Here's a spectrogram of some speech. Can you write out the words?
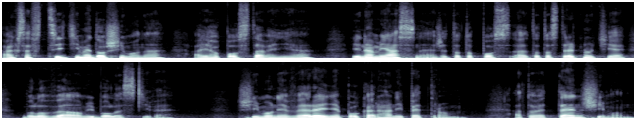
Ak sa vcítime do Šimona a jeho postavenia, je nám jasné, že toto, pos- e, toto stretnutie bolo veľmi bolestivé. Šimon je verejne pokarhaný Petrom. A to je ten Šimon,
